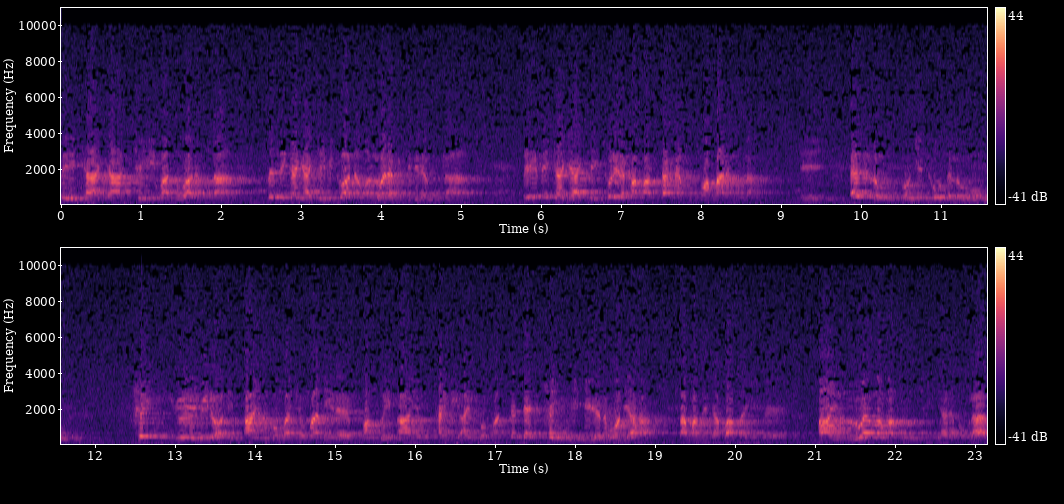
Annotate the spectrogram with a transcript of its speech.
သေးချာချာချိန်ပြီးမှထိုးရတယ်မဟုတ်လားသေသေးချာချာချိန်ပြီးထိုးရတာမှလွယ်တယ်ဖြစ်တယ်မဟုတ်လားသေသေးချာချာချိန်ထိုးရတဲ့အခါမှာတတ်နဲ့ပူသွားမှတယ်မဟုတ် လားအေးအဲ့လိုဘုန်းကြီးထိုးသလိုချိန်ရွယ်ပြီးတော့ဒီအာယုံပေါ်မှာကျွတ်မှတ်နေတဲ့ဖောက်ွေအာယုံထိုင်ပြီးအာယုံပေါ်မှာတက်တက်ချိန်ပြီးနေတဲ့သဘောတရားဟာသမ္မာသင်္ကပ္ပမိုက်ပဲအာယုံလွယ်တော့မှကုလို့ချိန်ရတယ်မဟုတ်လား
